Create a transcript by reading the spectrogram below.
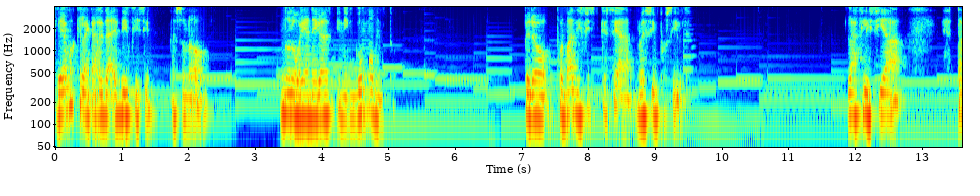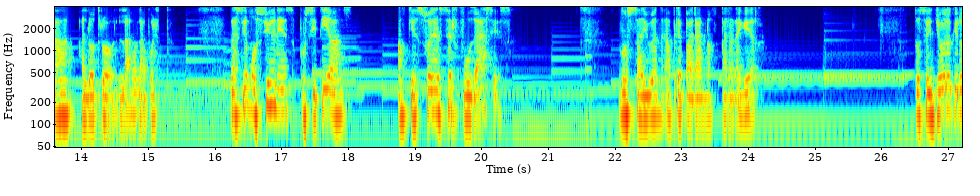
Creemos que la carrera es difícil, eso no, no lo voy a negar en ningún momento. Pero por más difícil que sea, no es imposible. La felicidad está al otro lado de la puerta. Las emociones positivas, aunque suelen ser fugaces, nos ayudan a prepararnos para la guerra. Entonces yo, lo quiero,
